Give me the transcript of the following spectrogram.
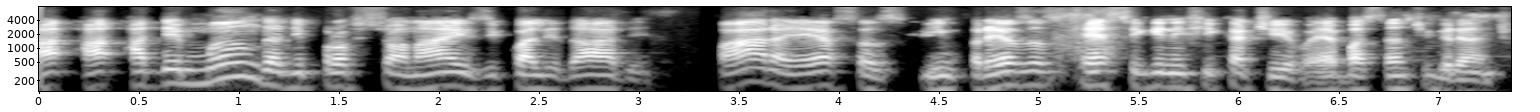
a, a, demanda de profissionais de qualidade para essas empresas é significativa, é bastante grande.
